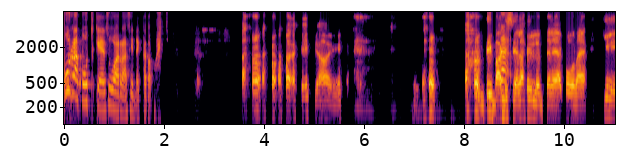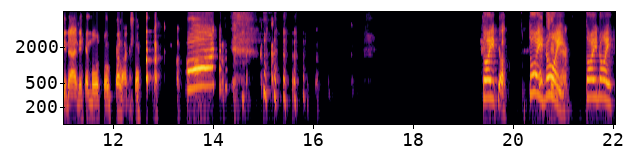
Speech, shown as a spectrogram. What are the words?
uraputkeen suoraan sinne, kato. ai. Pipakin siellä hyllyttelee ja kuulee kilinää, niin he muuttuu kanaksi. Toi, Joo. Toi Et noi, silleen. toi noi.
